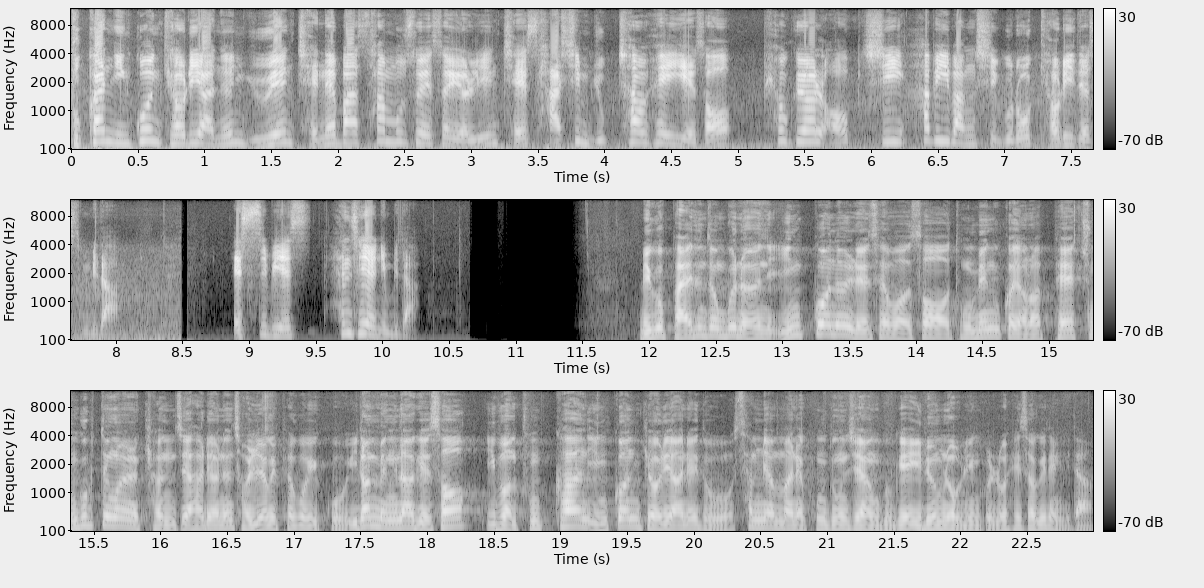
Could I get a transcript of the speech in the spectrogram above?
북한 인권 결의안은 유엔 제네바 사무소에서 열린 제46차 회의에서 표결 없이 합의 방식으로 결의됐습니다. SBS 한세연입니다. 미국 바이든 정부는 인권을 내세워서 동맹국가 연합회 중국 등을 견제하려는 전략을 펴고 있고 이런 맥락에서 이번 북한 인권 결의안에도 3년 만에 공동 제안국에 이름을 올린 걸로 해석이 됩니다.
